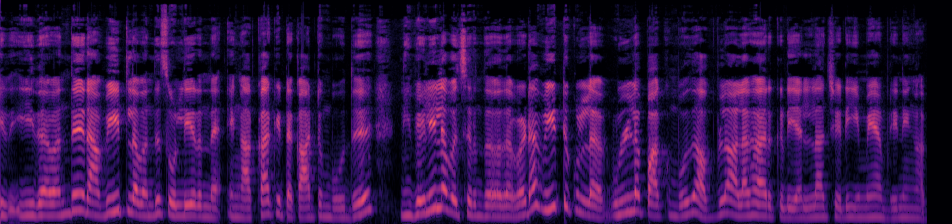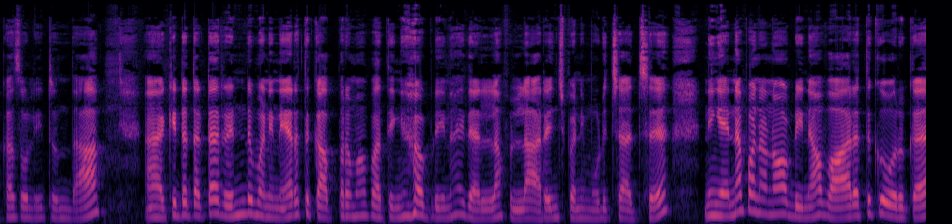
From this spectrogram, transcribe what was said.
இது இதை வந்து நான் வீட்டில் வந்து சொல்லியிருந்தேன். எங்கள் அக்கா கிட்ட காட்டும்போது நீ வெளியில் வச்சுருந்ததை விட வீட்டுக்குள்ளே உள்ளே பார்க்கும்போது அவ்வளோ அழகாக இருக்குடி எல்லா செடியுமே அப்படின்னு எங்கள் அக்கா சொல்லிட்டு இருந்தா கிட்டத்தட்ட ரெண்டு மணி நேரத்துக்கு அப்புறமா பார்த்தீங்க அப்படின்னா இதெல்லாம் ஃபுல்லாக அரேஞ்ச் பண்ணி முடிச்சாச்சு. நீங்கள் என்ன பண்ணணும் அப்படின்னா வாரத்துக்கு ஒருக்க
